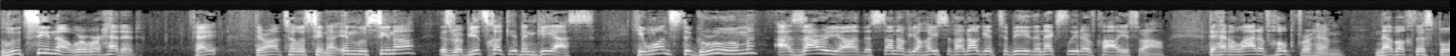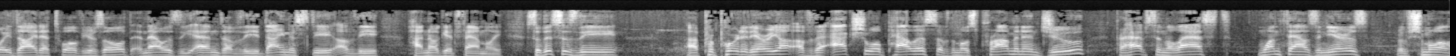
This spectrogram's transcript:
Lucena, where we're headed. Okay? They run up to Lucena. In Lucena is Rabbi Yitzchak ibn Giyas. He wants to groom Azariah, the son of Yehoshaphat Hanagid, to be the next leader of Klal Yisrael. They had a lot of hope for him. Nebuch, this boy, died at 12 years old, and that was the end of the dynasty of the Hanagid family. So this is the uh, purported area of the actual palace of the most prominent Jew, perhaps in the last 1,000 years, Rav Shmuel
